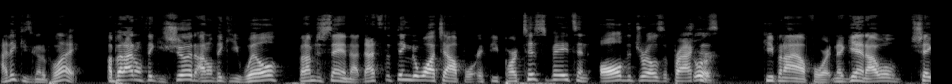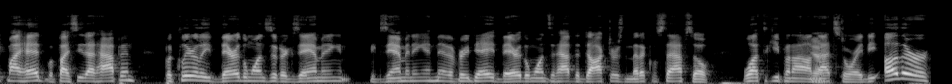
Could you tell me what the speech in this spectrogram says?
I think he's going to play. Uh, But I don't think he should. I don't think he will. But I'm just saying that that's the thing to watch out for. If he participates in all the drills at practice, Sure. keep an eye out for it. And again, I will shake my head if I see that happen. But clearly, they're the ones that are examining examining him every day. They're the ones that have the doctors, the medical staff. So we'll have to keep an eye on Yeah. that story. The other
